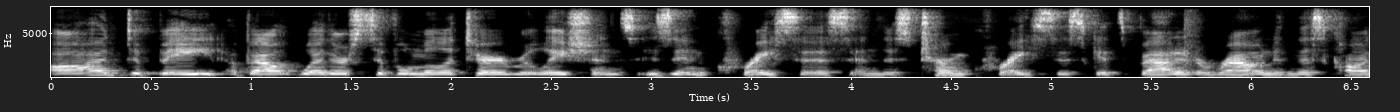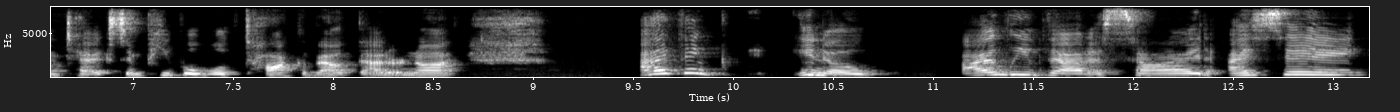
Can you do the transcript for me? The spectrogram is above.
odd debate about whether civil military relations is in crisis, and this term crisis gets batted around in this context, and people will talk about that or not. I think, you know, I leave that aside. I say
